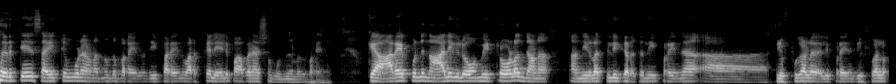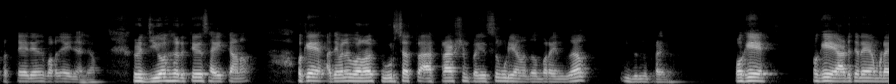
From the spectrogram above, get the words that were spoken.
ഹെറിറ്റേജ് സൈറ്റും കൂടെ ആണെന്നത് പറയുന്നത് ഈ പറയുന്ന വർക്കലയിൽ പാപനാശം കുന്നുകൾ പറയുന്നത്. ഓക്കെ ആറ് പോയിന്റ് നാല് കിലോമീറ്ററോളം എന്താണ് നീളത്തിൽ കിടക്കുന്ന ഈ പറയുന്ന ക്ലിഫുകൾ അല്ലെങ്കിൽ പറയുന്ന ക്ലിഫുകളുടെ പ്രത്യേകത എന്ന് പറഞ്ഞു കഴിഞ്ഞാൽ ഒരു ജിയോ ഹെറിറ്റേജ് സൈറ്റ് ആണ് ഓക്കെ അതേപോലെ വേറെ ടൂറിസ്റ്റ് അട്രാക്ഷൻ പ്ലേസും കൂടിയാണ് പറയുന്നത് ഇതെന്ന് പറയുന്നത്. ഓക്കെ ഓക്കെ അടുത്തിടെ നമ്മുടെ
